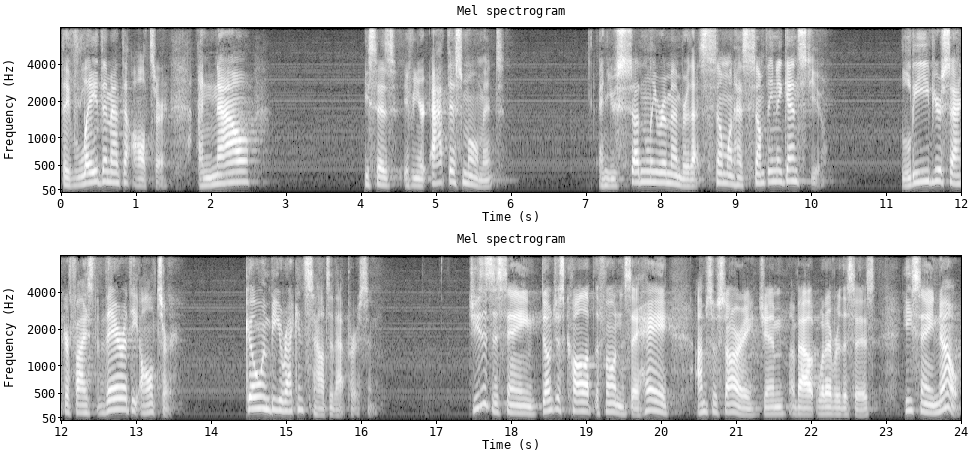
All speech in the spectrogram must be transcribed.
They've laid them at the altar. And now, he says, if you're at this moment and you suddenly remember that someone has something against you, leave your sacrifice there at the altar. Go and be reconciled to that person. Jesus is saying, don't just call up the phone and say, hey, I'm so sorry, Jim, about whatever this is. He's saying, no,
